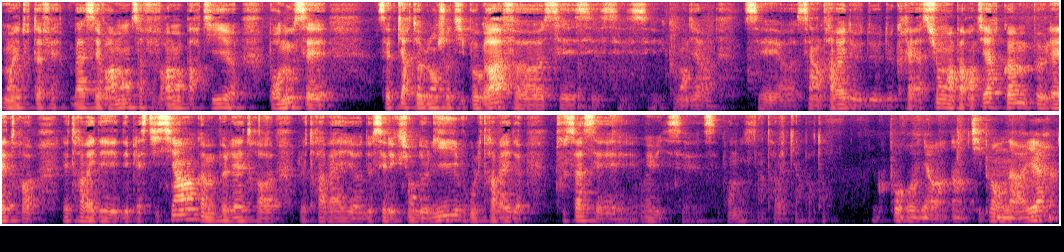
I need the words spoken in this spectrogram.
Oui, tout à fait. Bah, c'est vraiment, ça fait vraiment partie. Euh, pour nous, c'est cette carte blanche au typographe, euh, c'est comment dire, c'est un travail de, création à part entière, comme peut l'être le travail des, plasticiens, comme peut l'être le travail de sélection de livres ou le travail de tout ça. C'est oui, oui, c'est pour nous c'est un travail qui est important. Pour revenir un, petit peu en arrière,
